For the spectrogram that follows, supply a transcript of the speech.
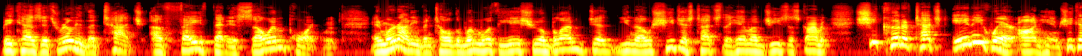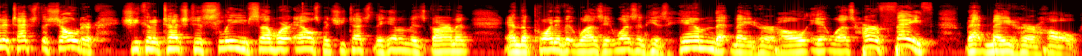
because it's really the touch of faith that is so important. And we're not even told the woman with the issue of blood, you know, she just touched the hem of Jesus' garment. She could have touched anywhere on him. She could have touched the shoulder. She could have touched his sleeve somewhere else, but she touched the hem of his garment. And the point of it was, it wasn't his hem that made her whole. It was her faith that made her whole.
